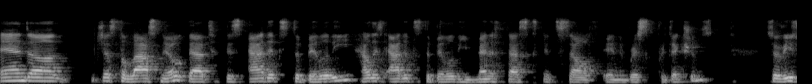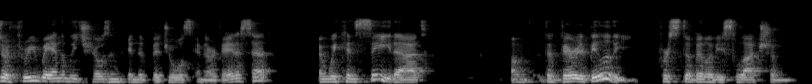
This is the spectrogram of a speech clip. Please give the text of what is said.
And uh, just the last note that this added stability, how this added stability manifests itself in risk predictions. So these are three randomly chosen individuals in our data set. And we can see that um, the variability for stability selection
